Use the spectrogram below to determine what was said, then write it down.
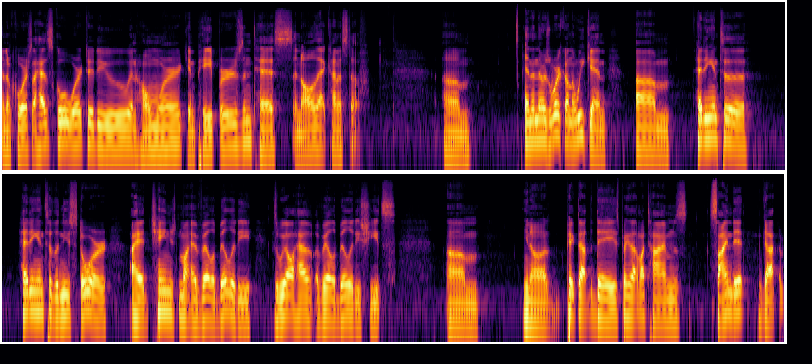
and of course, I had schoolwork to do and homework and papers and tests and all that kind of stuff. Um, and then there was work on the weekend. Um, heading into heading into the new store, I had changed my availability because we all have availability sheets. Um, you know, picked out the days, picked out my times, signed it, got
